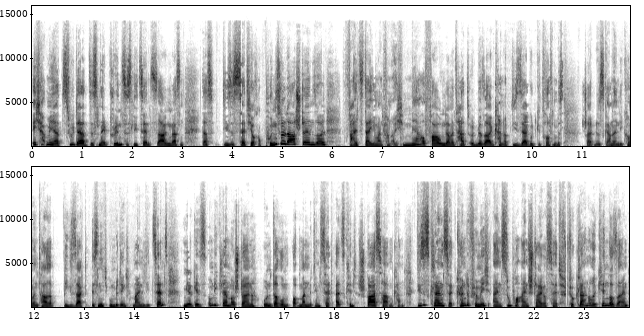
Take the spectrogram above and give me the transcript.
Ich habe mir ja zu der Disney Princess Lizenz sagen lassen, dass dieses Set hier Rapunzel darstellen soll. Falls da jemand von euch mehr Erfahrung damit hat und mir sagen kann, ob die sehr gut getroffen ist, schreibt mir das gerne in die Kommentare. Wie gesagt, ist nicht unbedingt meine Lizenz. Mir geht es um die Klemmbausteine und darum, ob man mit dem Set als Kind Spaß haben kann. Dieses kleine Set könnte für mich ein super Einsteiger-Set für kleinere Kinder sein,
